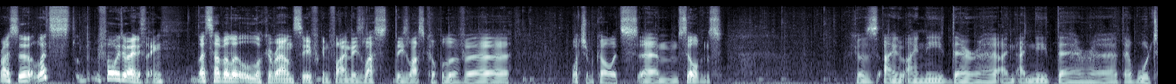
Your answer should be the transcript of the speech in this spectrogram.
Right, so let's before we do anything, let's have a little look around, see if we can find these last these last couple of uh, what you call it, um, Sylvans. Because I I need their uh, I I need their uh, their wood.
